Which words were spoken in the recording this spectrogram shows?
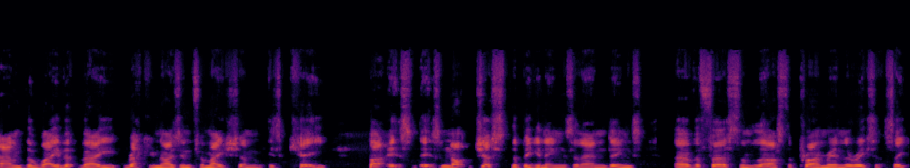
and the way that they recognize information is key. But it's it's not just the beginnings and endings, uh, the first and the last, the primacy and the recency.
